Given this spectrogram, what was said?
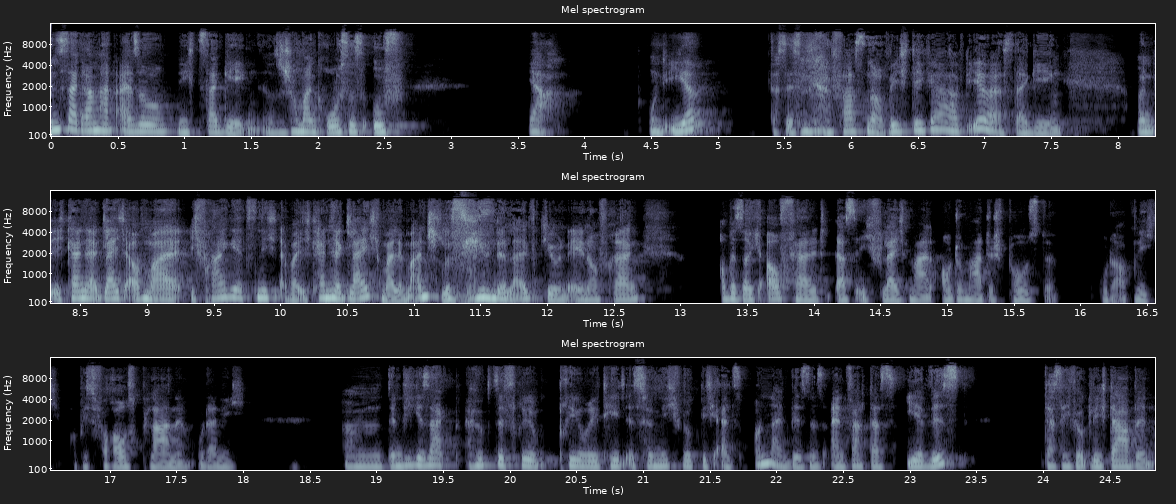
Instagram hat also nichts dagegen. Das ist schon mal ein großes Uff. Ja. Und ihr? Das ist mir fast noch wichtiger. Habt ihr was dagegen? Und ich kann ja gleich auch mal, ich frage jetzt nicht, aber ich kann ja gleich mal im Anschluss hier in der Live-Q&A noch fragen, ob es euch auffällt, dass ich vielleicht mal automatisch poste oder ob nicht, ob ich es vorausplane oder nicht. Ähm, denn wie gesagt, höchste Priorität ist für mich wirklich als Online-Business einfach, dass ihr wisst, dass ich wirklich da bin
